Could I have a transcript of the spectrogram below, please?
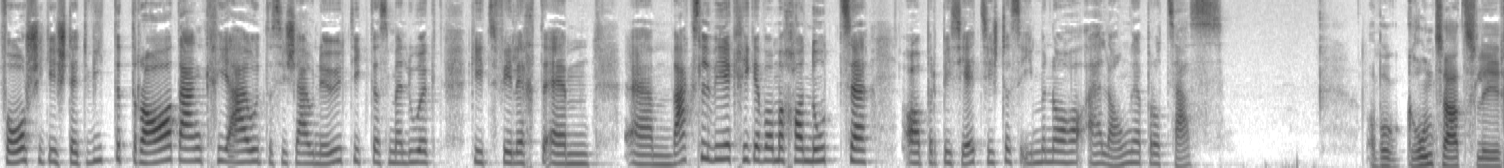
Forschung ist dort weiter dran, denke ich auch. Das ist auch nötig, dass man schaut, gibt es vielleicht ähm, ähm, Wechselwirkungen, die man kann nutzen kann. Aber bis jetzt ist das immer noch ein langer Prozess. Aber grundsätzlich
